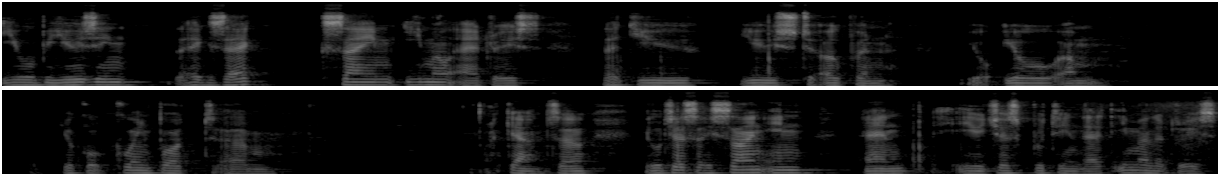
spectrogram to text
you will be using the exact same email address that you use to open your your um your CoinPot um, account. So you'll just say sign in and you just put in that email address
